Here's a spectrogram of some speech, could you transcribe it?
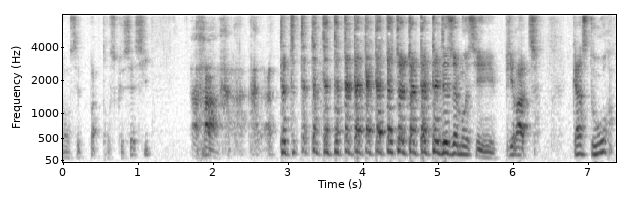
On ne sait pas trop ce que c'est. Si. Deuxième aussi. Pirate. 15 tours.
